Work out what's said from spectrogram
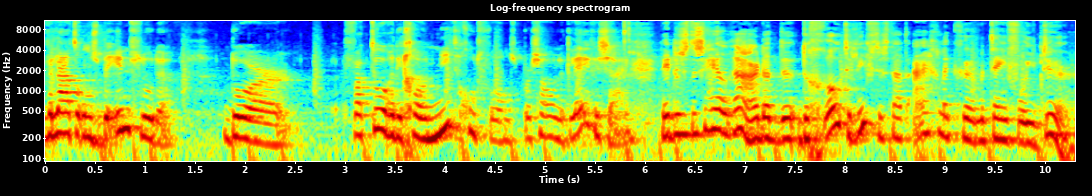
we laten ons beïnvloeden door factoren die gewoon niet goed voor ons persoonlijk leven zijn. Nee, dus het is heel raar dat de, de grote liefde staat eigenlijk eh, meteen voor je deur.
